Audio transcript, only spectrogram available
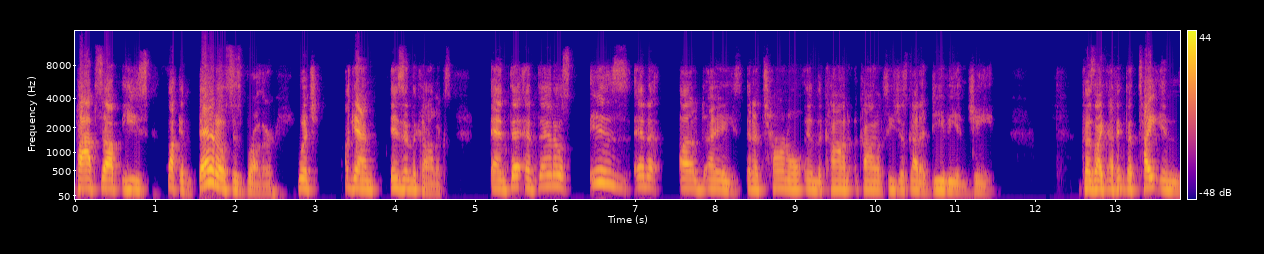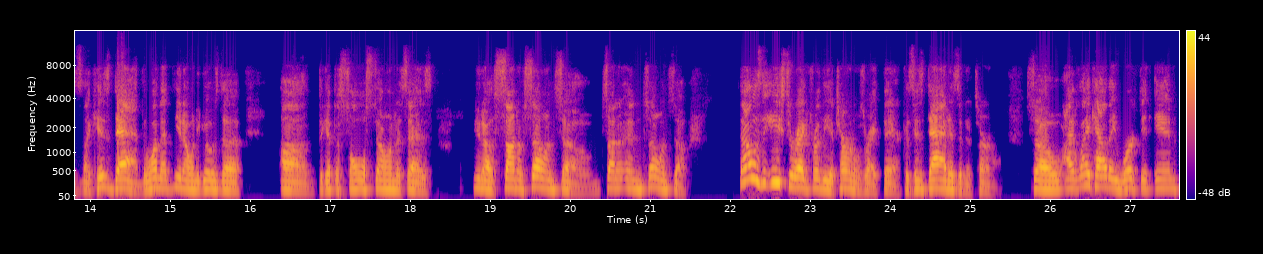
pops up. He's fucking Thanos' brother, which again is in the comics, and, Th- and Thanos is an a, a, an Eternal in the con- comics. He's just got a deviant gene because like I think the Titans, like his dad, the one that you know when he goes to uh to get the Soul Stone, it says you know, son of so and so, son and so and so. That was the Easter egg for the Eternals right there, because his dad is an Eternal. So I like how they worked it in.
